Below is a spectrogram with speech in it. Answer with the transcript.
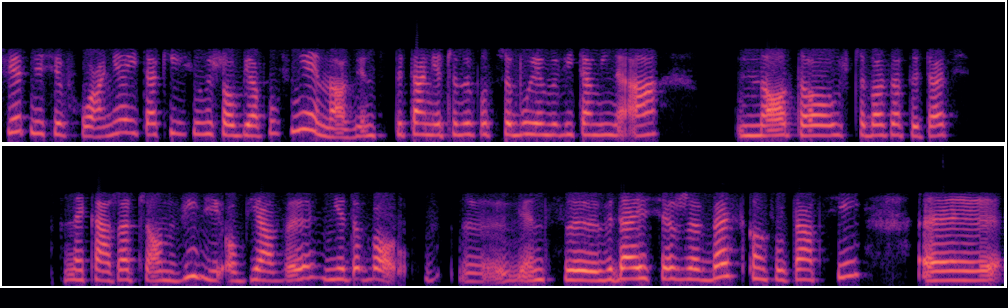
świetnie się wchłania i takich już objawów nie ma. Więc pytanie, czy my potrzebujemy witaminy A, no to już trzeba zapytać lekarza, czy on widzi objawy niedoboru. E, Więc e, wydaje się, że bez konsultacji e,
